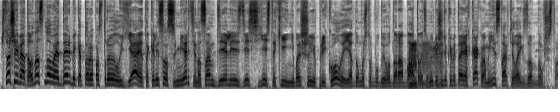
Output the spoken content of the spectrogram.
Что ж, ребята, у нас новое дерби, которое построил я. Это колесо смерти. На самом деле, здесь есть такие небольшие приколы. Я думаю, что буду его дорабатывать. Вы пишите в комментариях, как вам, и ставьте лайк за новшество.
